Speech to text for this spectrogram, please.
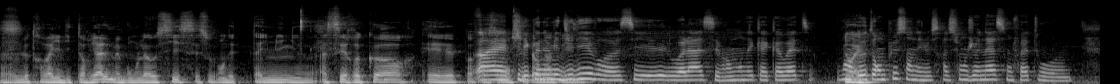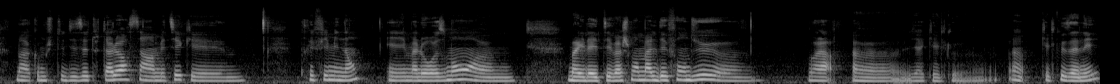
Euh, le travail éditorial, mais bon, là aussi, c'est souvent des timings euh, assez records et pas forcément Ouais, et puis l'économie du livre, c'est voilà, c'est vraiment des cacahuètes. Enfin, Ouais. D'autant plus en illustration jeunesse, en fait, où, euh, bah, comme je te disais tout à l'heure, c'est un métier qui est très féminin. Et malheureusement, euh, bah, il a été vachement mal défendu euh, voilà, euh, il y a quelques, euh, quelques années.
